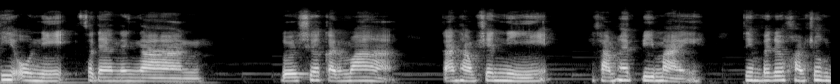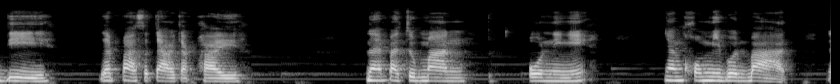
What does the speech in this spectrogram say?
ที่โอนิแสดงในงาน โดยเชื่อกันว่าการทำเช่นนี้ จะทำให้ปีใหม่ เต็มไปด้วยความโชคดี และปราศจากจากภัย ในปัจจุบันโอนี้ ยังคงมีบทบาทใน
